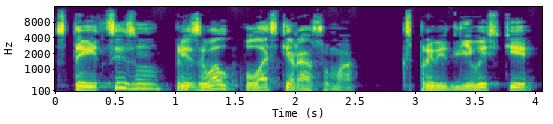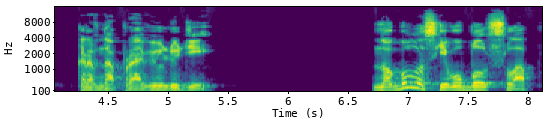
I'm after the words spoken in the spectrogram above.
Стоицизм призывал к власти разума, к справедливости, к равноправию людей. Но голос его был слаб.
